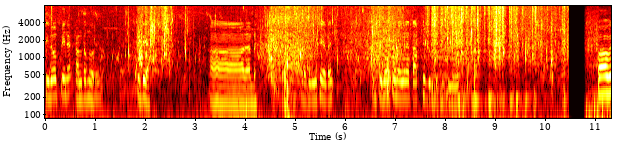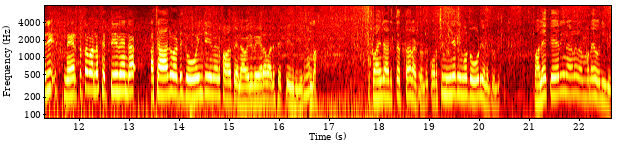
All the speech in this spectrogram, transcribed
സിലോപ്പിനെ കണ്ടെന്ന് പറയുന്നു. കിട്ടിയ? ആ അതാണ്ട് ഇവിടെ പിന്നെ ചേട്ടൻ അങ്ങനെ തപ്പി പിടിച്ചിട്ടുണ്ട്. അപ്പോൾ അവർ നേരത്തെ വല്ല സെറ്റ് ചെയ്തതിന്റെ ആ ചാലുമായിട്ട് ജോയിൻ ചെയ്യുന്ന ഒരു ഭാഗത്ത് തന്നെ. അവർ വേറെ വല സെറ്റ് ചെയ്തിരിക്കുന്നത് കണ്ടോ? അപ്പോൾ അതിന്റെ അടുത്ത് എത്താറായിട്ടുണ്ട്. കുറച്ച് മീനൊക്കെ ഇങ്ങോട്ട് ഓടി വന്നിട്ടുണ്ട്. വലയെ കയറി നമ്മുടെ ഒരു ഇത്.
